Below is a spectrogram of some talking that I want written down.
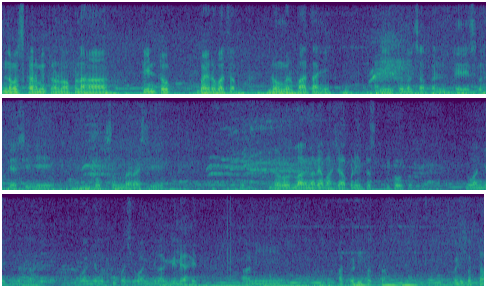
नमस्कार मित्रांनो आपण हा तीन टोक भैरोबाचा डोंगर पाहत आहे. आणि इथूनच आपण टेरेसवरती अशी ही खूप सुंदर अशी दररोज लागणाऱ्या भाज्या आपण इथंच पिकवतो. ही वांग्याची झाडं आहेत. वांग्याला खूप अशी वांगी लागलेली आहेत. आणि हा कढीपत्ता कढीपत्ता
